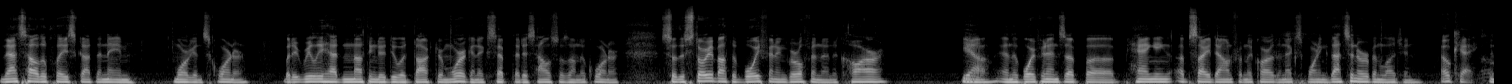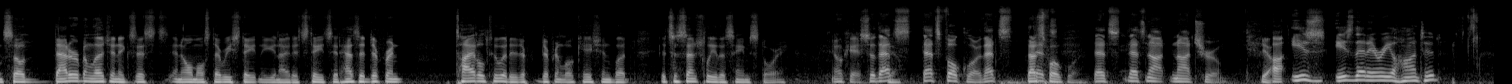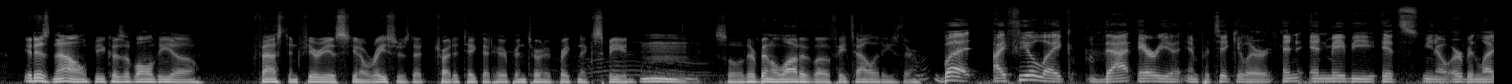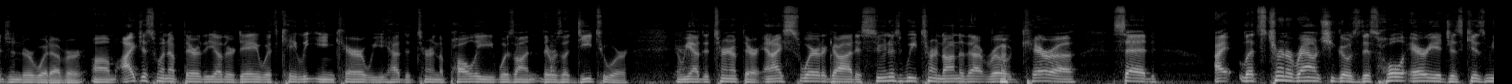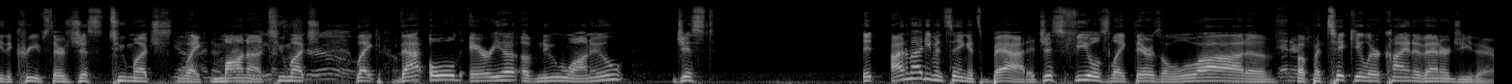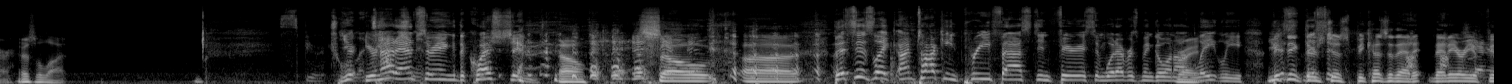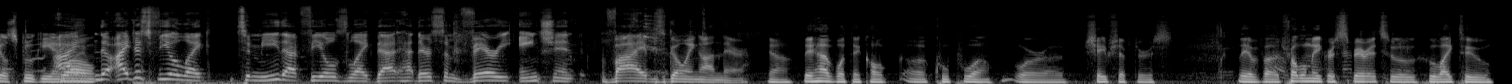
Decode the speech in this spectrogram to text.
that's how the place got the name Morgan's Corner. But it really had nothing to do with Dr. Morgan except that his house was on the corner. So the story about the boyfriend and girlfriend in the car, Yeah. know, and the boyfriend ends up uh, hanging upside down from the car the next morning, that's an urban legend. Okay. And so that urban legend exists in almost every state in the United States. It has a different title to it, a diff- different location, but it's essentially the same story. Okay, so that's that's folklore. That's, That's folklore. That's that's not not true. Yeah. Uh, is is that area haunted? It is now because of all the uh, fast and furious, you know, racers that try to take that hairpin turn at breakneck speed. Mm. So there have been a lot of uh, fatalities there. But I feel like that area in particular, and and maybe it's you know urban legend or whatever. Um, I just went up there the other day with Kaylee and Kara. We had to turn the Pali was on. There was a detour, and we had to turn up there. And I swear to God, as soon as we turned onto that road, Kara said. I, let's turn around. She goes, This whole area just gives me the creeps. There's just too much like mana, too much like that old area of Nu'uanu just it i'm not even saying it's bad it just feels like there's a lot of a particular kind of energy there There's a lot. Spiritual. you're, you're not answering the question No. so uh, this is like i'm talking pre-fast and furious and whatever's been going on Right. lately You This- think there's this is- just because of that that area feels spooky and I, Well- no, I just feel like to me that feels like that ha- there's some very ancient vibes going on there yeah, they have what they call uh, kupua or uh, shapeshifters. They have uh, troublemaker spirits who who like to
